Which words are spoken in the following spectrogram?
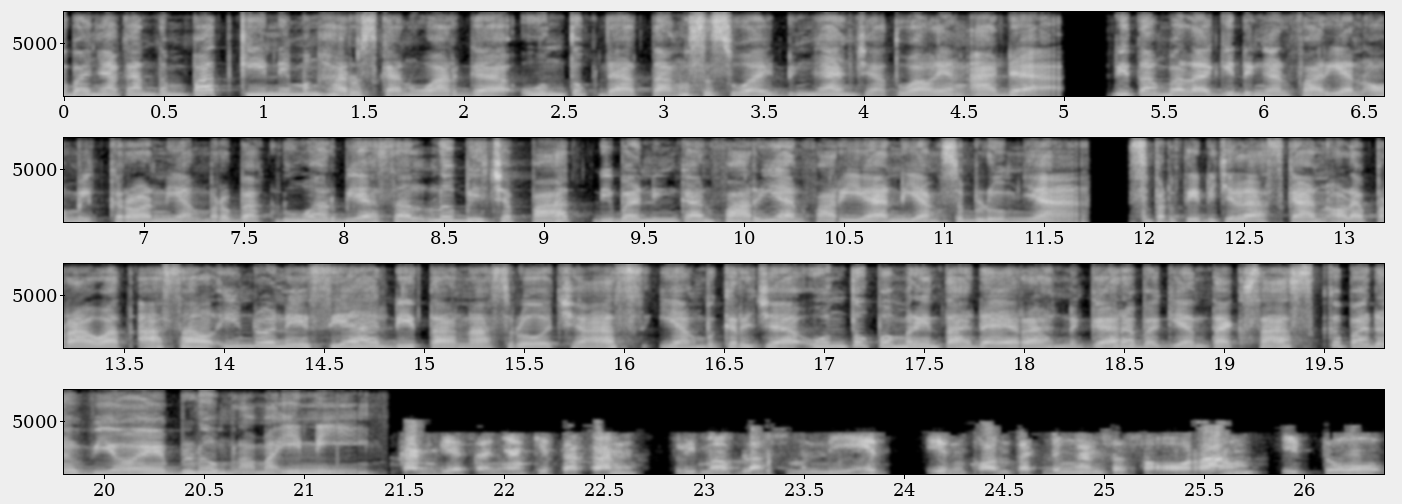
kebanyakan tempat kini mengharuskan warga untuk datang sesuai dengan jadwal yang ada. Ditambah lagi dengan varian Omikron yang merebak luar biasa lebih cepat dibandingkan varian-varian yang sebelumnya. Seperti dijelaskan oleh perawat asal Indonesia Dita Nasrul Chas yang bekerja untuk pemerintah daerah negara bagian Texas kepada VOA belum lama ini. Kan biasanya kita kan 15 menit in contact dengan seseorang itu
